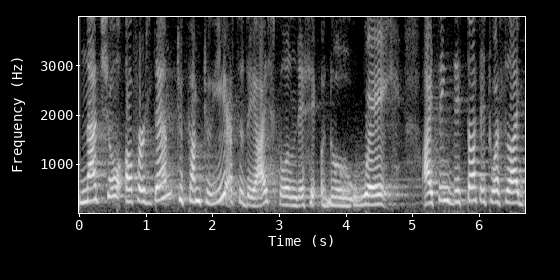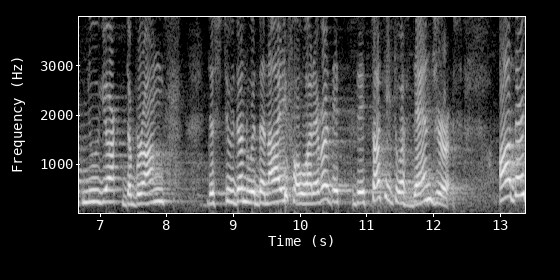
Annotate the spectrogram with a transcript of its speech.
Nacho offers them to come to here to the high school and they say, oh, no way. I think they thought it was like New York, the Bronx, the student with the knife or whatever. They, they thought it was dangerous. Other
